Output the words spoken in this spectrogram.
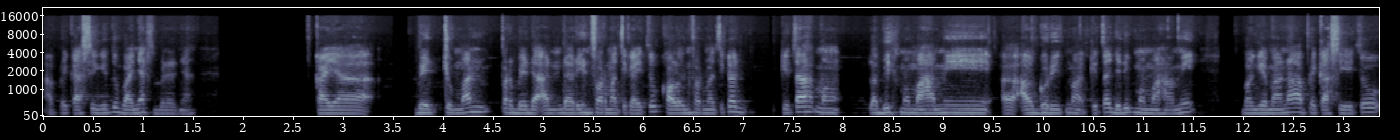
aplikasi gitu banyak sebenarnya kayak cuman perbedaan dari informatika itu kalau informatika kita meng- lebih memahami eh, algoritma kita jadi memahami bagaimana aplikasi itu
